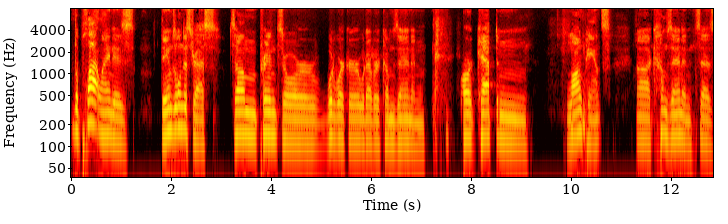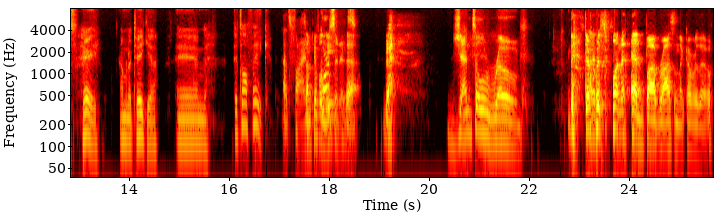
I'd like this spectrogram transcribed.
the plot line is: damsel in distress, some prince or woodworker or whatever comes in, and or Captain Long Pants uh, comes in and says, "Hey, I'm going to take you," and it's all fake. That's fine. Some people of course need it is. that. Gentle rogue. there was one that had Bob Ross on the cover, though.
